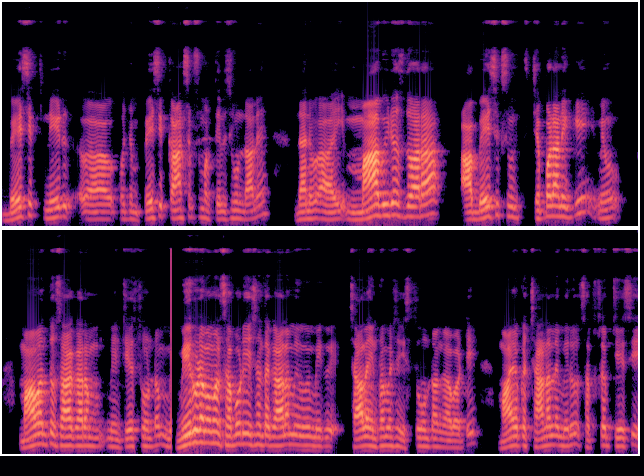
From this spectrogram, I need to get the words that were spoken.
బేసిక్ నీడ్ కొంచెం బేసిక్ కాన్సెప్ట్స్ మనకు తెలిసి ఉండాలి. దాని మా వీడియోస్ ద్వారా ఆ బేసిక్స్ మీకు చెప్పడానికి మేము మా వంతు సహకారం మేము చేస్తూ ఉంటాం. మీరు కూడా మమ్మల్ని సపోర్ట్ చేసినంత కాలం మేము మీకు చాలా ఇన్ఫర్మేషన్ ఇస్తూ ఉంటాం కాబట్టి మా యొక్క ఛానల్ని మీరు సబ్స్క్రైబ్ చేసి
